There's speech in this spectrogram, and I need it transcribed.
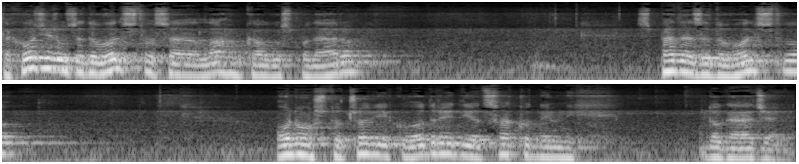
Također u zadovoljstvo sa Allahom kao gospodarom spada zadovoljstvo ono što čovjeku odredi od svakodnevnih događanja.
